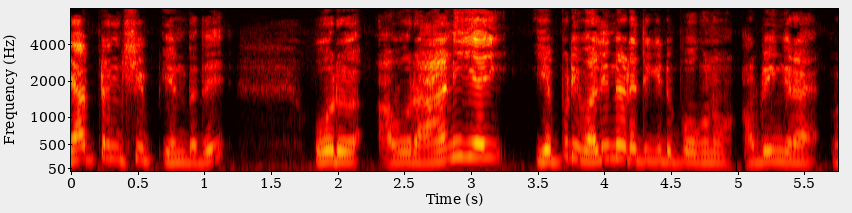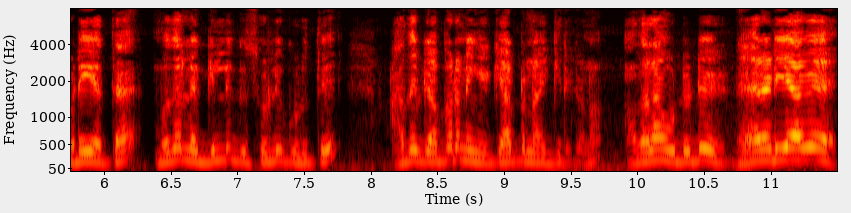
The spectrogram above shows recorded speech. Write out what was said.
கேப்டன்ஷிப் என்பது ஒரு ஒரு அணியை எப்படி வழிநடத்திக்கிட்டு போகணும் அப்படிங்கிற விடயத்தை முதல்ல கில்லுக்கு சொல்லி கொடுத்து அதுக்கப்புறம் நீங்கள் கேப்டன் ஆக்கியிருக்கணும். அதெல்லாம் விட்டுட்டு நேரடியாகவே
